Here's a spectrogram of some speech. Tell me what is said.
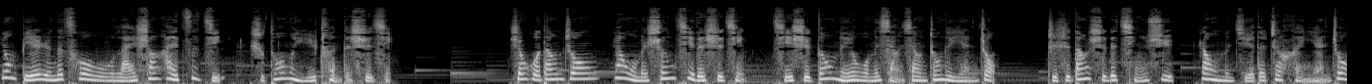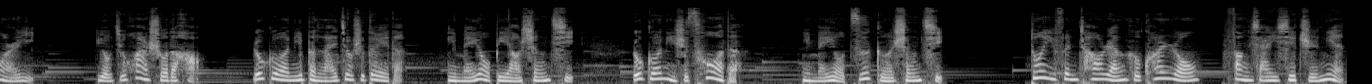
用别人的错误来伤害自己。是多么愚蠢的事情！生活当中让我们生气的事情，其实都没有我们想象中的严重，只是当时的情绪让我们觉得这很严重而已。有句话说得好：如果你本来就是对的，你没有必要生气；如果你是错的，你没有资格生气。多一份超然和宽容，放下一些执念，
